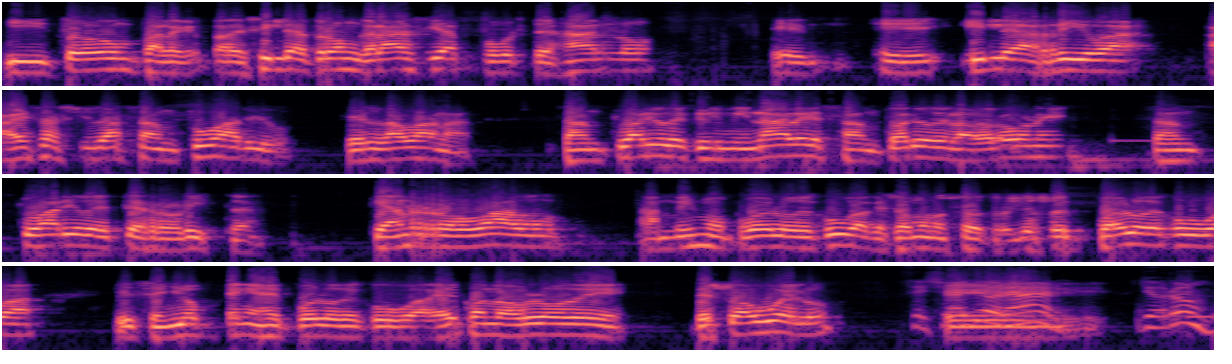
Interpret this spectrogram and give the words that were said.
y todo para, para decirle a Trump gracias por dejarnos eh, eh, irle arriba a esa ciudad santuario que es La Habana, santuario de criminales, santuario de ladrones, santuario de terroristas que han robado al mismo pueblo de Cuba que somos nosotros. Yo soy pueblo de Cuba el señor Ben es el pueblo de Cuba. Él cuando habló de, de su abuelo, se echó a llorar, lloró.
